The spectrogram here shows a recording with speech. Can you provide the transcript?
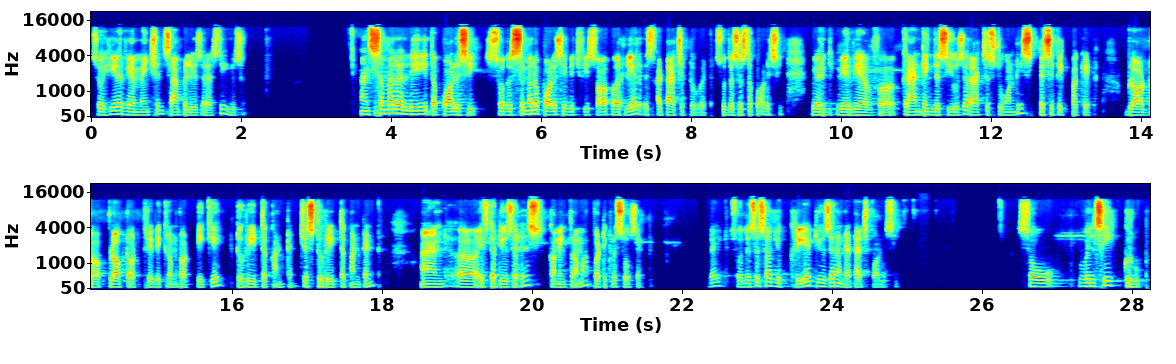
So here we have mentioned sample user as the user. And similarly, the policy. So the similar policy which we saw earlier is attached to it. So this is the policy where, where we have uh, granting this user access to only specific bucket blog.trivikram.tk to read the content, just to read the content and uh, if that user is coming from a particular source IP, right? So this is how you create user and attach policy. So we'll see group,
